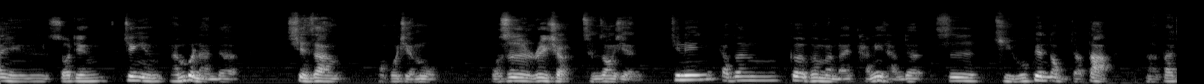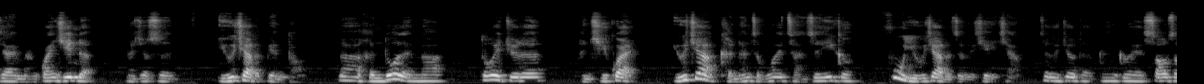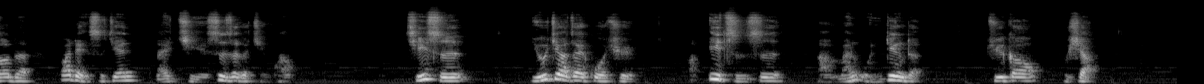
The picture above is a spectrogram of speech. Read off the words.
欢迎收听《经营难不难》的线上广播节目，我是 Richard 陈宗贤。今天要跟各位朋友们来谈一谈的是起伏变动比较大，啊，大家也蛮关心的，那就是油价的变动。那很多人呢都会觉得很奇怪，油价可能怎么会产生一个负油价的这个现象？这个就得跟各位稍稍的花点时间来解释这个情况。其实，油价在过去啊一直是啊蛮稳定的，居高不下。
